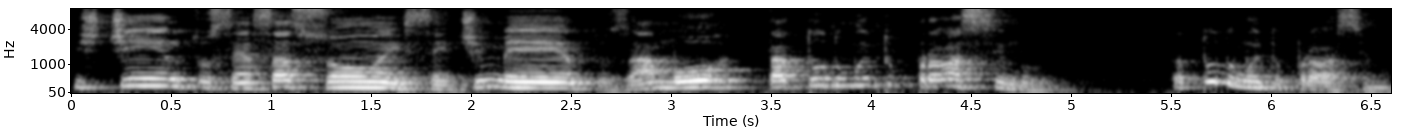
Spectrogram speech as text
Instintos, sensações, sentimentos, amor, tá tudo muito próximo. Tá tudo muito próximo.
